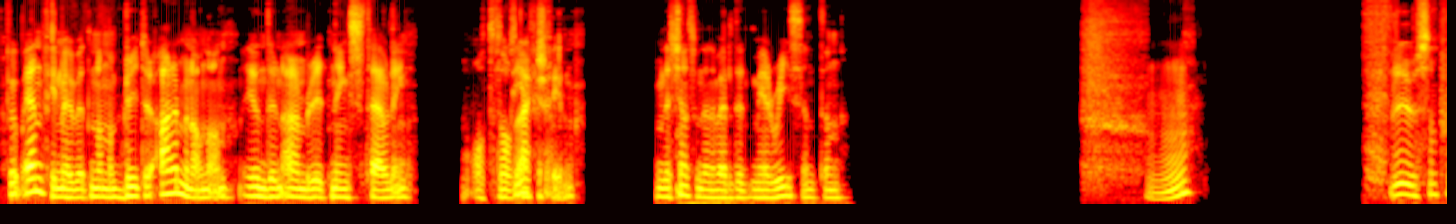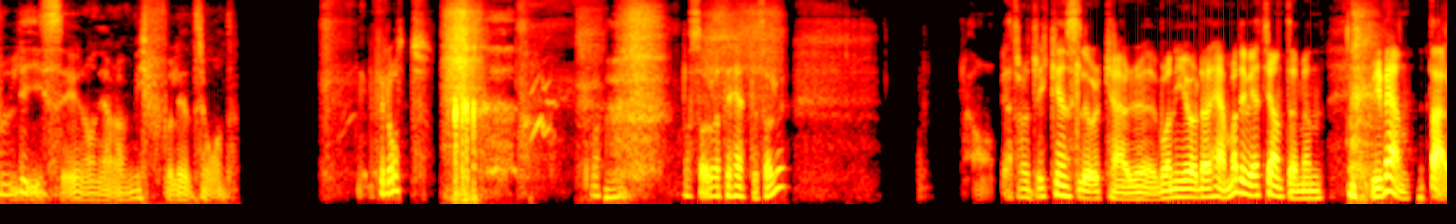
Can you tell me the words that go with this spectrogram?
Jag får upp en film i huvudet när någon bryter armen av någon under en armbrytningstävling. 80-tals Vad är det för action. film? Men det känns som den är väldigt mer recent än... Mm. Frusen polis är ju någon jävla miffoledtråd. Förlåt? Vad sa du att det hette, sa du? Ja, jag tror att dricker en slurk här. Vad ni gör där hemma, det vet jag inte, men vi väntar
